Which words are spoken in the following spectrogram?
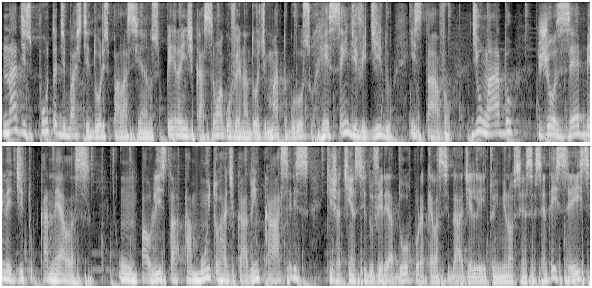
Na disputa de bastidores palacianos pela indicação a governador de Mato Grosso recém-dividido estavam, de um lado, José Benedito Canelas, um paulista há muito radicado em Cáceres, que já tinha sido vereador por aquela cidade eleito em 1966,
